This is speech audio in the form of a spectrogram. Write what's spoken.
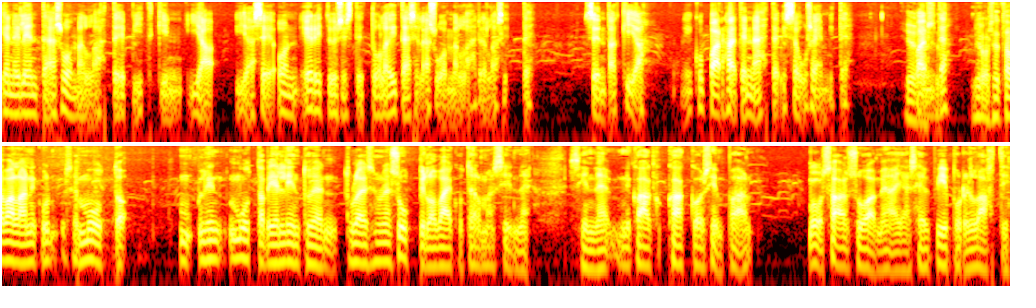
ja ne lentää Suomenlahteen pitkin ja, ja se on erityisesti tuolla itäisellä Suomenlahdella sitten sen takia niin kuin parhaiten nähtävissä useimmiten. Joo, Vai se, mitä? Joo, se tavallaan niin kuin se muutto, lin, muuttavien lintujen tulee semmoinen suppilovaikutelma sinne, sinne niin kaak- kaakkoisimpaan osaan Suomea ja se Viipurilahti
